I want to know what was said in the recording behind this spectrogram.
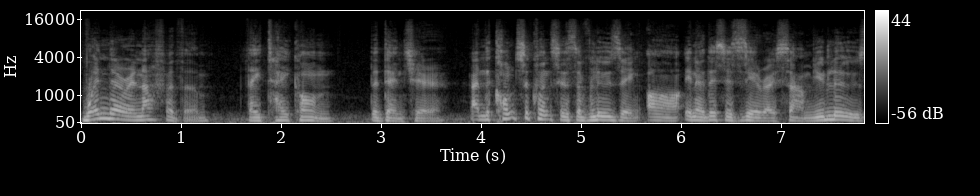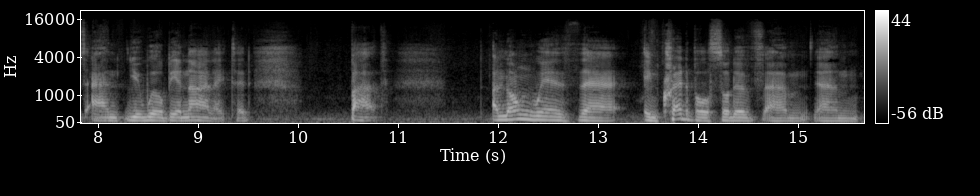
when there are enough of them, they take on the Denkyira. And the consequences of losing are, you know, this is zero sum. You lose and you will be annihilated. But along with their incredible sort of um, um,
